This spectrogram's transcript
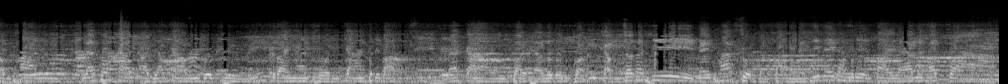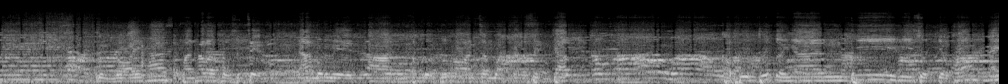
สัมพันธ์ และป้องกันอาชญากรรมรวมถึงรายงานผลการปฏิบัติ และการปล่อยแถวระดมก่อนกับเจ้าหน้าที่ในภาคส่วนต่างๆเนี่ยที่ได้ทำเรียนไปแล้วนะครับกว่า105 2567 ณ บริเวณลานตำรวจภูธรจังหวัดกาฬสินธุ์ครับ ขอบคุณทุกหน่วยงานที่มีส่วนเกี่ยวข้องให้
